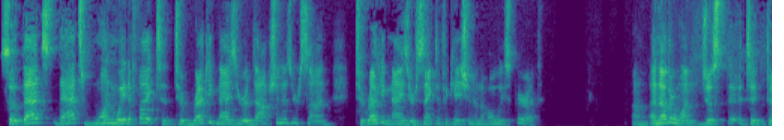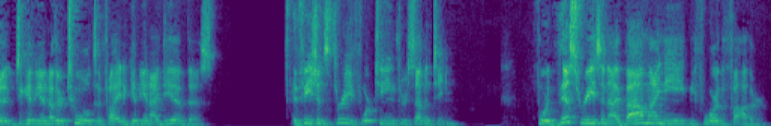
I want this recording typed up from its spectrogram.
So that's that's one way to fight to, to recognize your adoption as your son, to recognize your sanctification in the Holy Spirit. Um, another one, just to, to, to give you another tool to fight, to give you an idea of this. Ephesians 3 14 through 17. For this reason I bow my knee before the Father,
